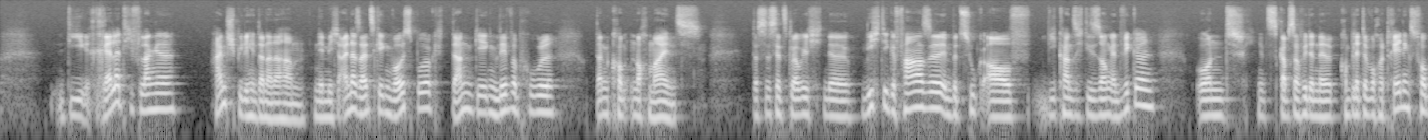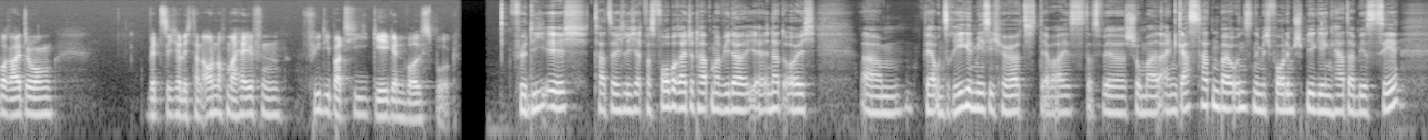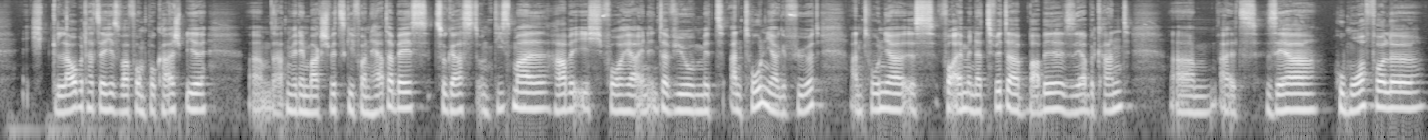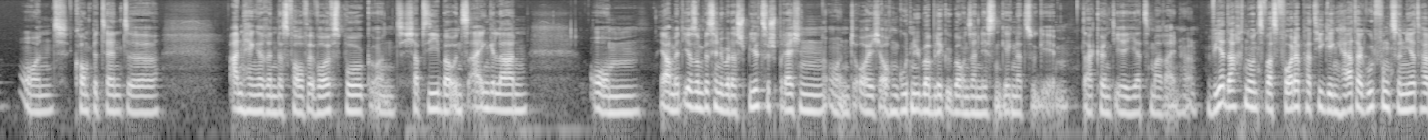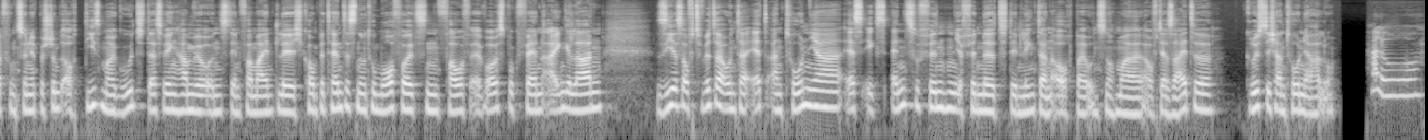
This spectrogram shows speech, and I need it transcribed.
die relativ lange Heimspiele hintereinander haben. Nämlich einerseits gegen Wolfsburg, dann gegen Liverpool dann kommt noch Mainz. Das ist jetzt, glaube ich, eine wichtige Phase in Bezug auf, wie kann sich die Saison entwickeln. Und jetzt gab es auch wieder eine komplette Woche Trainingsvorbereitung. Wird sicherlich dann auch nochmal helfen für die Partie gegen Wolfsburg. Für die ich tatsächlich etwas vorbereitet habe, mal wieder. Ihr erinnert euch, ähm, wer uns regelmäßig hört, der weiß, dass wir schon mal einen Gast hatten bei uns, nämlich vor dem Spiel gegen Hertha BSC. Ich glaube tatsächlich, es war vor dem Pokalspiel. Ähm, da hatten wir den Marc Schwitzky von Hertha Base zu Gast und diesmal habe ich vorher ein Interview mit Antonia geführt. Antonia ist vor allem in der Twitter-Bubble sehr bekannt ähm, als sehr humorvolle und kompetente Anhängerin des VfL Wolfsburg und ich habe sie bei uns eingeladen, um ja, mit ihr so ein bisschen über das Spiel zu sprechen und euch auch einen guten Überblick über unseren nächsten Gegner zu geben. Da könnt ihr jetzt mal reinhören. Wir dachten uns, was vor der Partie gegen Hertha gut funktioniert hat, funktioniert bestimmt auch diesmal gut. Deswegen haben wir uns den vermeintlich kompetentesten und humorvollsten VfL Wolfsburg-Fan eingeladen. Sie ist auf Twitter unter @antonia_sxn zu finden. Ihr findet den Link dann auch bei uns nochmal auf der Seite. Grüß dich, Antonia, hallo. Hallo.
